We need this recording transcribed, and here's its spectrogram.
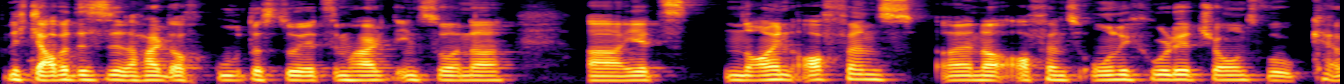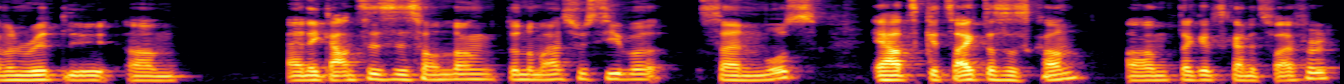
Und ich glaube, das ist halt auch gut, dass du jetzt halt in so einer äh, jetzt neuen Offense, einer Offense ohne Julio Jones, wo Kevin Ridley ähm, eine ganze Saison lang der Normals Receiver sein muss. Er hat es gezeigt, dass er es kann. Ähm, da gibt es keine Zweifel.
